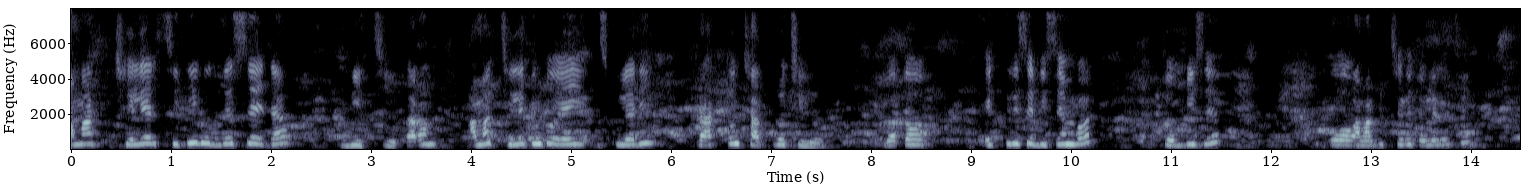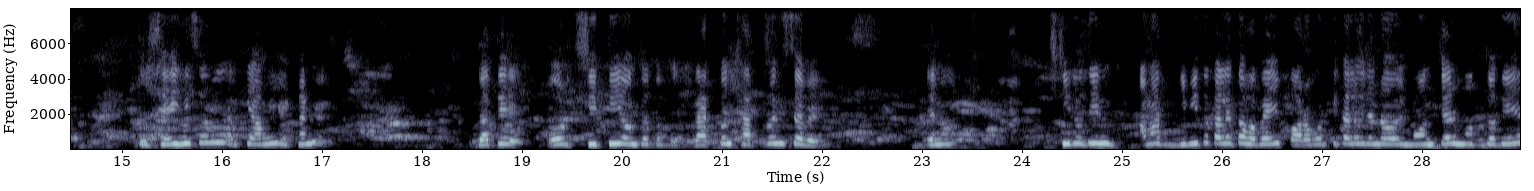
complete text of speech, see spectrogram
আমার ছেলের স্মৃতির উদ্দেশ্যে এটা দিচ্ছি, কারণ আমার ছেলে কিন্তু এই স্কুলেরই প্রাক্তন ছাত্র ছিল। গত একত্রিশে ডিসেম্বর, চব্বিশে ও আমাদের ছেড়ে চলে গেছে। তো সেই হিসাবে আর কি আমি এখানে যাতে ওর স্মৃতি অন্তত প্রাক্তন ছাত্র হিসেবে যেন চিরদিন আমার জীবিতকালে তো হবেই, পরবর্তীকালেও যেন ওই মঞ্চের মধ্য দিয়ে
